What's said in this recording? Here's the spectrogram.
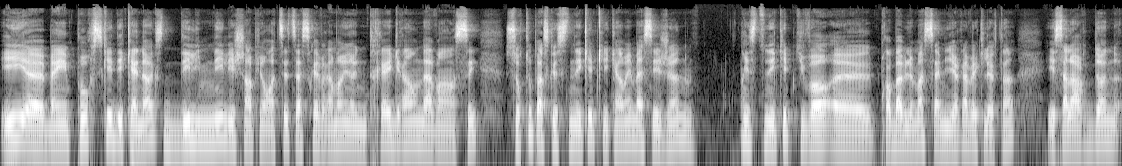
Et euh, ben, pour ce qui est des Canucks, d'éliminer les champions en titre, ça serait vraiment une, très grande avancée. Surtout parce que c'est une équipe qui est quand même assez jeune. Et c'est une équipe qui va euh, probablement s'améliorer avec le temps. Et ça leur donne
